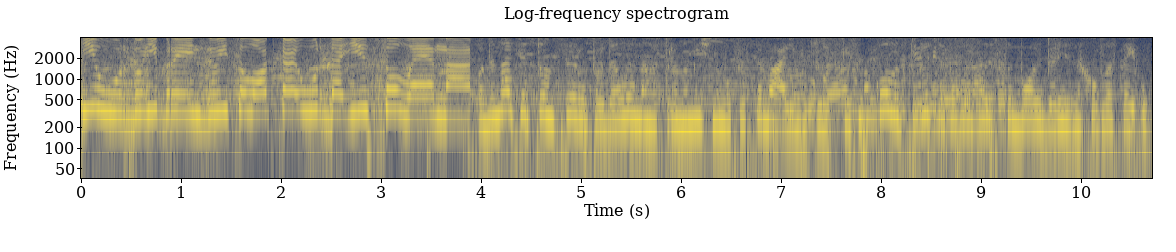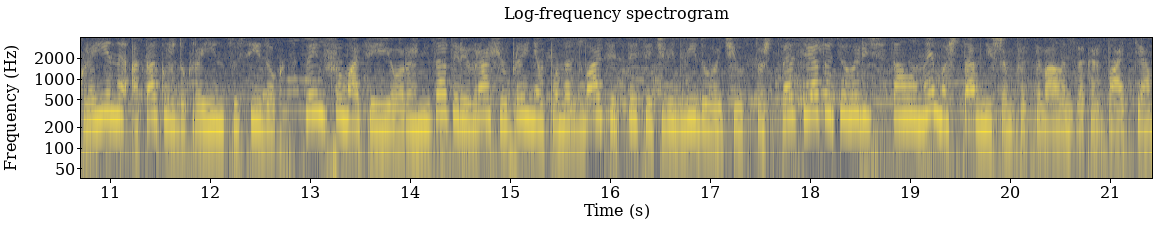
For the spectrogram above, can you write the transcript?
і урду, і бринзю, і солодка урда, і солена. 11 тонн сиру продали на гастрономічному фестивалі. Гуцульський смаколик туристи повезли з собою до різних областей України, а також до країн сусідок. За інформацією організаторів, Рахів прийняв понад 20 тисяч відвідувачів. Тож це свято цьогоріч стало наймасштабнішим фестивалем Закарпаття.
